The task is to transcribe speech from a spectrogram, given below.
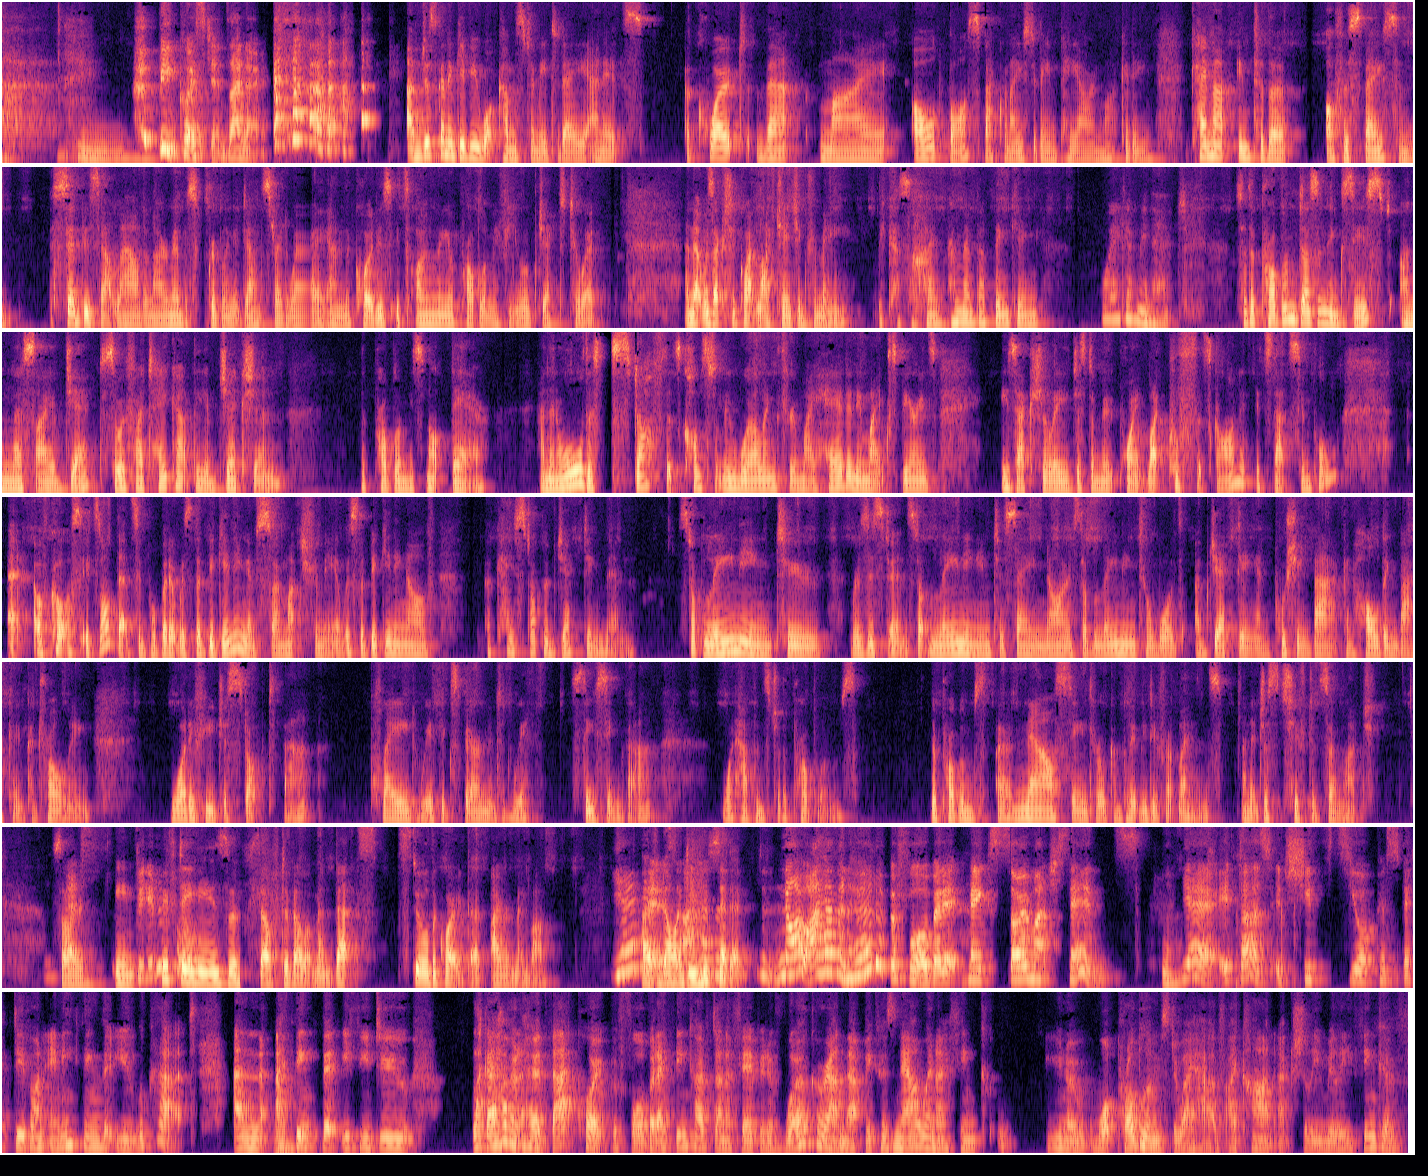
Hmm. Big questions, I know. I'm just going to give you what comes to me today, and it's a quote that my old boss, back when I used to be in PR and marketing, came out into the office space and said this out loud. And I remember scribbling it down straight away. And the quote is, It's only a problem if you object to it. And that was actually quite life changing for me because I remember thinking, wait a minute. So the problem doesn't exist unless I object. So if I take out the objection, the problem is not there. And then all the stuff that's constantly whirling through my head and in my experience is actually just a moot point. Like, poof, it's gone. It's that simple. Uh, of course, it's not that simple, but it was the beginning of so much for me. It was the beginning of, okay, stop objecting then. Stop leaning to resistance. Stop leaning into saying no. Stop leaning towards objecting and pushing back and holding back and controlling. What if you just stopped that, played with, experimented with ceasing that? What happens to the problems? The problems are now seen through a completely different lens, and it just shifted so much. So, in beautiful. 15 years of self development, that's still the quote that I remember. Yeah, I have no idea who said it. No, I haven't heard it before, but it makes so much sense. Yeah. yeah. it does. It shifts your perspective on anything that you look at. And yeah. I think that if you do, like, I haven't heard that quote before, but I think I've done a fair bit of work around that because now when I think, you know, what problems do I have, I can't actually really think of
